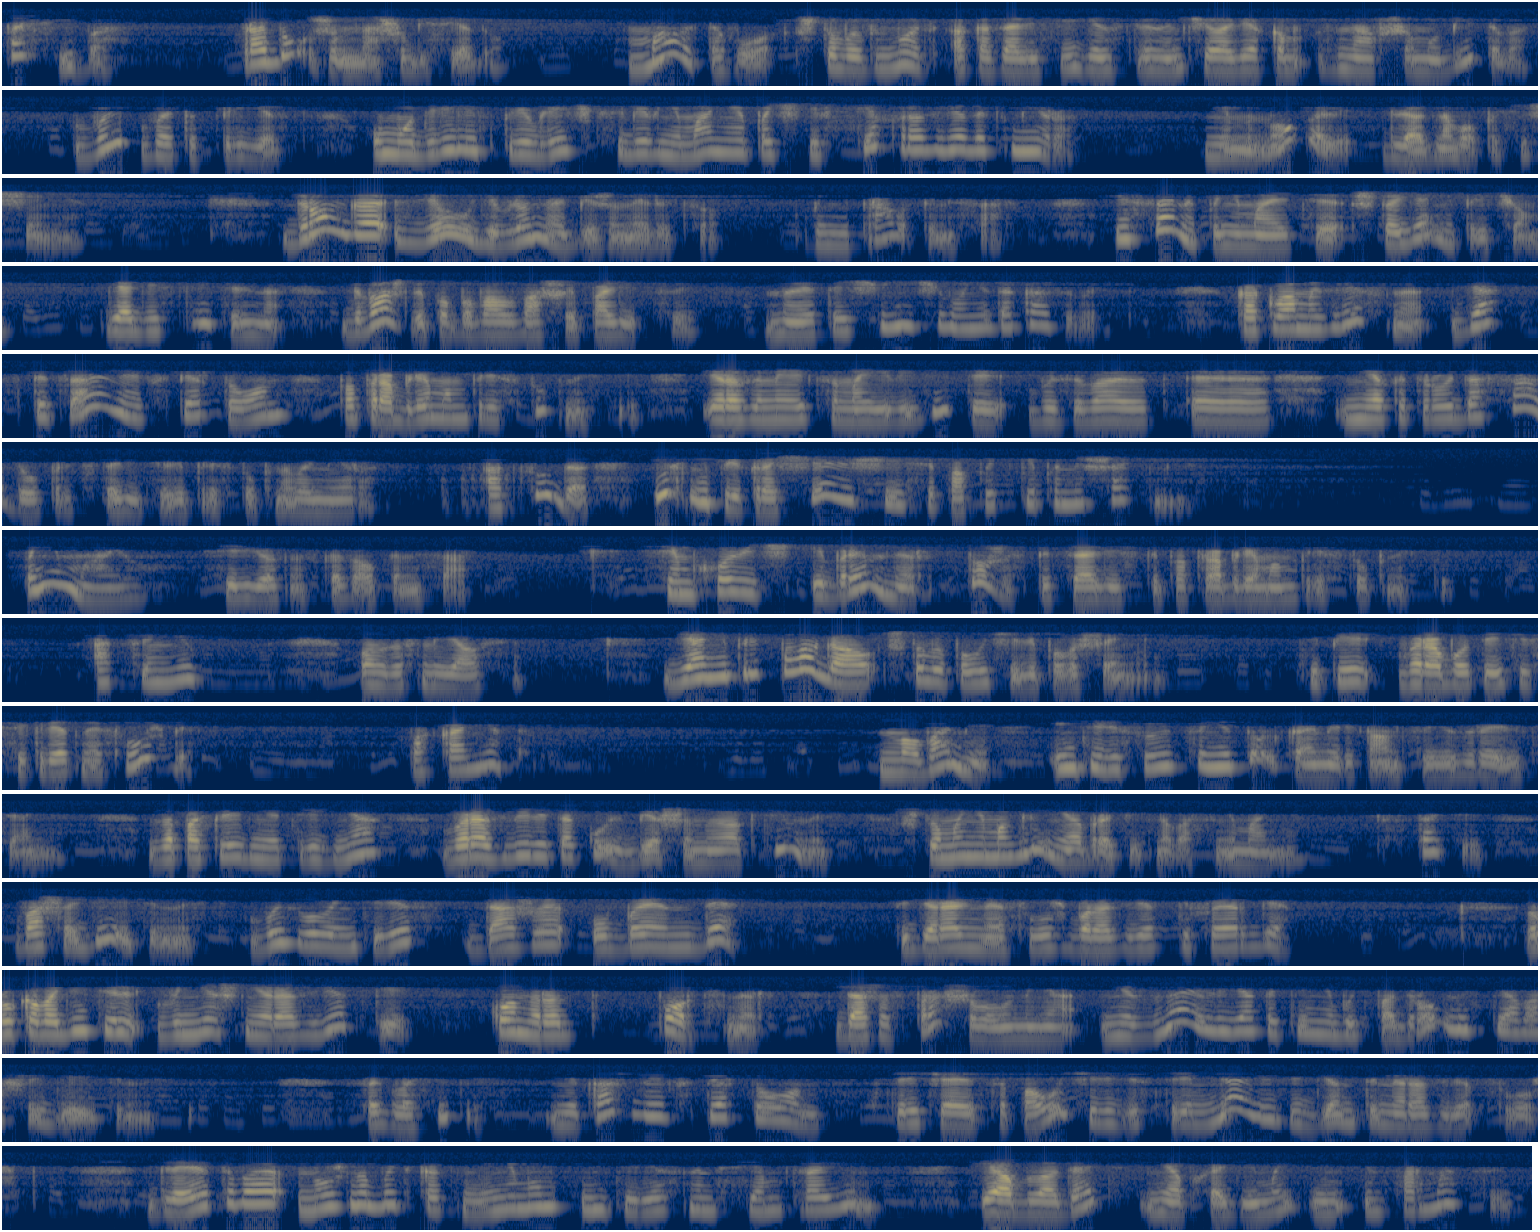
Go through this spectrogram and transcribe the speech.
Спасибо. Продолжим нашу беседу. Мало того, что вы вновь оказались единственным человеком, знавшим убитого, вы в этот приезд умудрились привлечь к себе внимание почти всех разведок мира. Немного ли для одного посещения? Дронго сделал удивленно обиженное лицо. Вы не правы, комиссар. И сами понимаете, что я ни при чем. Я действительно дважды побывал в вашей полиции, но это еще ничего не доказывает. Как вам известно, я специальный эксперт ООН по проблемам преступности, и, разумеется, мои визиты вызывают э, некоторую досаду у представителей преступного мира. Отсюда их непрекращающиеся попытки помешать мне. «Понимаю», — серьезно сказал комиссар. Семхович и Бремнер тоже специалисты по проблемам преступности. Оценил. Он засмеялся. Я не предполагал, что вы получили повышение. Теперь вы работаете в секретной службе? Пока нет. Но вами интересуются не только американцы и израильтяне. За последние три дня вы развили такую бешеную активность, что мы не могли не обратить на вас внимания. Кстати, ваша деятельность вызвала интерес даже у БНД, Федеральная служба разведки ФРГ. Руководитель внешней разведки Конрад Портснер даже спрашивал у меня, не знаю ли я какие-нибудь подробности о вашей деятельности. Согласитесь, не каждый эксперт ООН встречается по очереди с тремя резидентами разведслужб. Для этого нужно быть как минимум интересным всем троим и обладать необходимой им информацией.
